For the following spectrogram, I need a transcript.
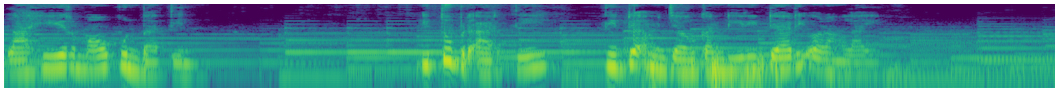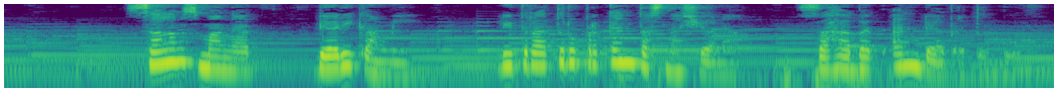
lahir maupun batin itu berarti tidak menjauhkan diri dari orang lain. Salam semangat dari kami, literatur perkantas nasional. Sahabat Anda bertumbuh.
